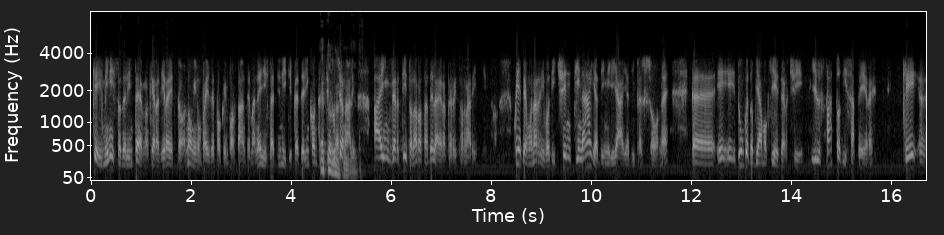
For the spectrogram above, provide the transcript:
che il ministro dell'interno, che era diretto non in un paese poco importante ma negli Stati Uniti per degli incontri istituzionali, ha invertito la rotta dell'aereo per ritornare indietro. Qui abbiamo un arrivo di centinaia di migliaia di persone eh, e, e dunque dobbiamo chiederci il fatto di sapere che eh,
